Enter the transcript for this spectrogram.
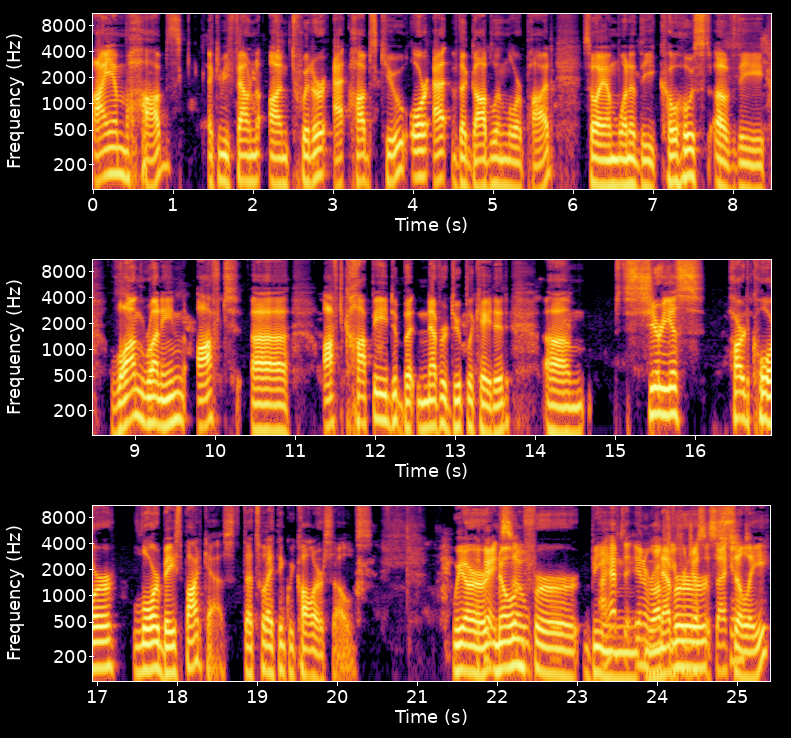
I am Hobbes. I can be found on Twitter at HobbesQ or at the Goblin Lore Pod. So I am one of the co-hosts of the long-running, oft uh, oft copied but never duplicated, um, serious, hardcore lore-based podcast. That's what I think we call ourselves. We are okay, known so for being I have to interrupt you for just a second. silly.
